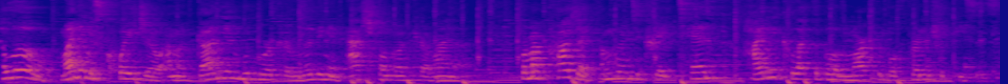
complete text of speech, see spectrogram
Hello, my name is Kwejo. I'm a Ghanaian woodworker living in Asheville, North Carolina. For my project, I'm going to create 10 highly collectible and marketable furniture pieces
